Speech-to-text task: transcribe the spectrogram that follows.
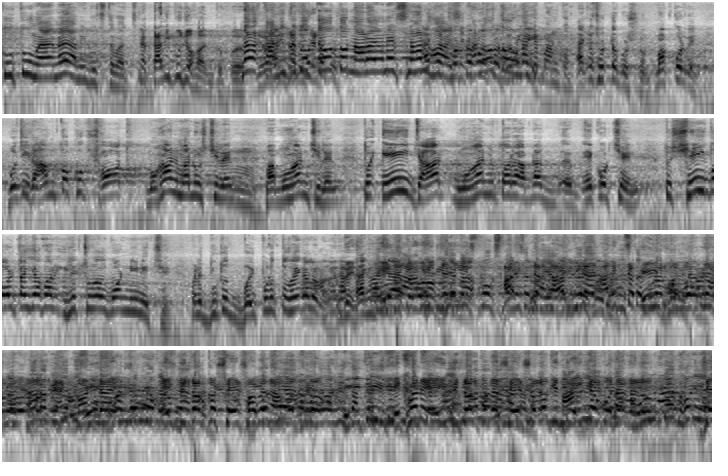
তুতু ম্যায় ম্যায় আমি বুঝতে পারছি। না কালী পুজো হয় তো। না কালী পুজোতেও তো নারায়ণের স্নান হয় ছোট্ট তো ওনাকে পান করতে। একটা ছোট্ট প্রশ্ন মাফ করবেন। বলছি রাম তো খুব সৎ মহান মানুষ ছিলেন বা মহান ছিলেন তো এই যার মহানতর আপনার এ করছেন তো সেই দলটাই আবার ইলেকট্রাল বন্ড নিয়ে নিচ্ছে। মানে দুটো বৈপরীত্য হয়ে গেল না? এই বিতর্ক শেষ হবে না এখানে এই বিতর্কটা শেষ হলো কিন্তু এইটা বোঝা গেল যে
